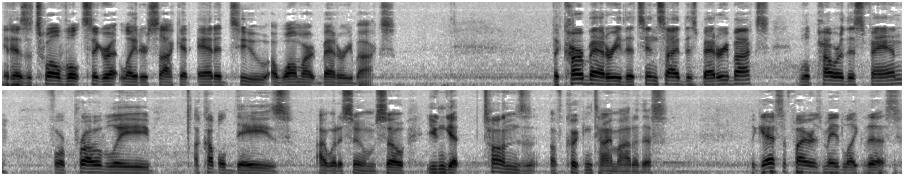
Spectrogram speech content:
It has a 12 volt cigarette lighter socket added to a Walmart battery box. The car battery that's inside this battery box will power this fan for probably a couple days, I would assume. So you can get tons of cooking time out of this. The gasifier is made like this.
